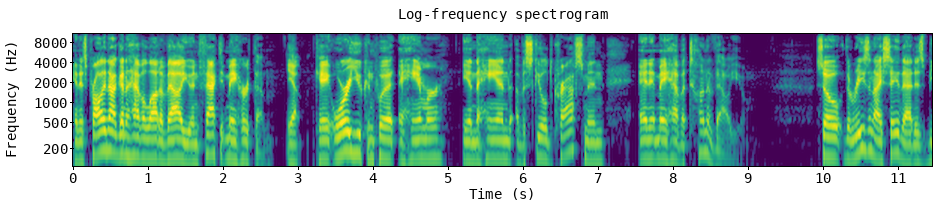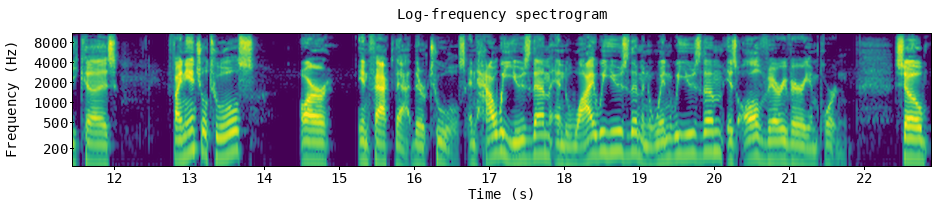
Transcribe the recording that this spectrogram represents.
and it's probably not going to have a lot of value. In fact, it may hurt them. Yep. Okay. Or you can put a hammer in the hand of a skilled craftsman and it may have a ton of value. So the reason I say that is because financial tools are in fact that they're tools and how we use them and why we use them and when we use them is all very very important. So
